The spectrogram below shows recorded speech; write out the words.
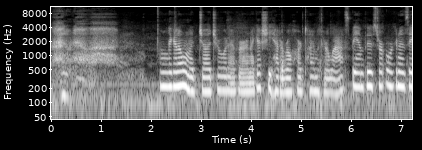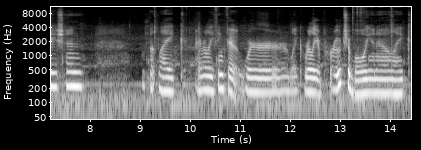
I don't know like I don't want to judge or whatever and I guess she had a real hard time with her last band booster organization. But like I really think that we're like really approachable you know like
